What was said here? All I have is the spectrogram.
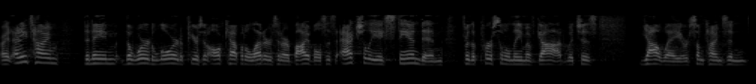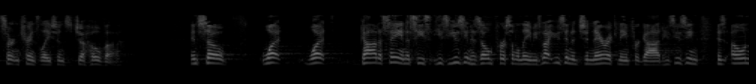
Right? Anytime the name, the word Lord appears in all capital letters in our Bibles, it's actually a stand-in for the personal name of God, which is Yahweh, or sometimes in certain translations, Jehovah. And so, what, what God is saying is he's, he's using his own personal name. He's not using a generic name for God. He's using his own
